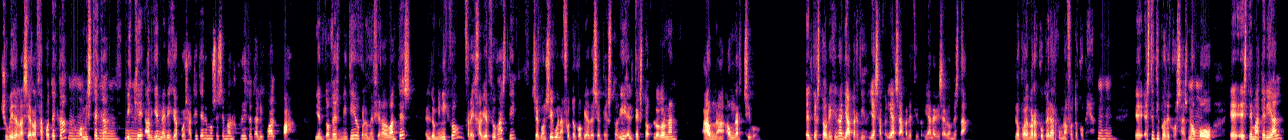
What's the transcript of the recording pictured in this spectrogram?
subir a la Sierra Zapoteca o Ujú, Mixteca ujú, y ujú. que alguien me diga, pues aquí tenemos ese manuscrito tal y cual, pa. Y entonces mi tío, que lo he mencionado antes, el dominico, Fray Javier Zugasti, se consigue una fotocopia de ese texto y el texto lo donan a, una, a un archivo. El texto original ya ha perdido, ya se ha, ya se ha aparecido, ya nadie sabe dónde está. Lo podemos recuperar con una fotocopia. Ujú. Eh, este tipo de cosas, ¿no? Ujú. O eh, este material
